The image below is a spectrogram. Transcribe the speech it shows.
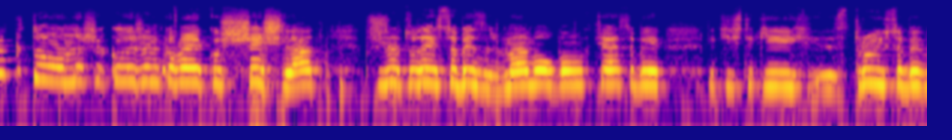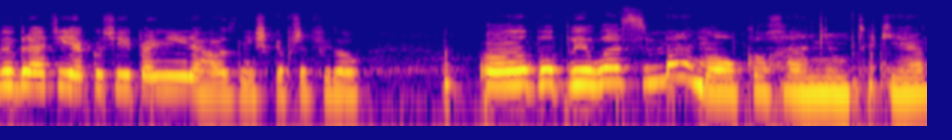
jak to? Nasza koleżanka ma jakoś 6 lat. Przyszła tutaj sobie z mamą, bo chciała sobie jakiś taki strój sobie wybrać i jakoś jej pani dała zniżkę przed chwilą. O, bo była z mamą, kochaniutkie.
